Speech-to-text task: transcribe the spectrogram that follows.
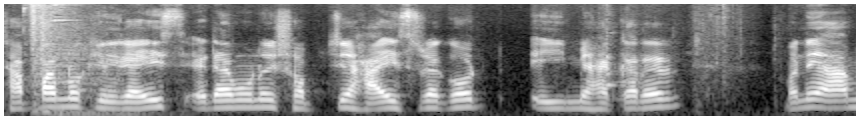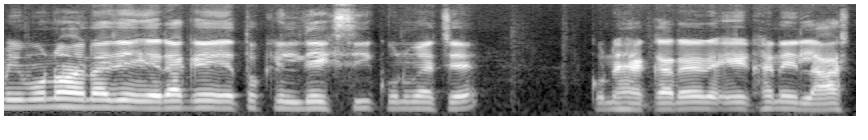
ছাপ্পান্ন কিল গাইস এটা মনে হয় সবচেয়ে হাইস্ট রেকর্ড এই হ্যাকারের মানে আমি মনে হয় না যে এর আগে এত কিল দেখছি কোন ম্যাচে কোন হ্যাকারের এখানে লাস্ট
